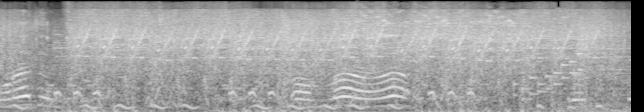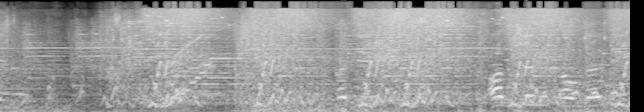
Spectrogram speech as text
Mora dön. Allah. Gördük gene. Hadi. Az canı kaldı hadi.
